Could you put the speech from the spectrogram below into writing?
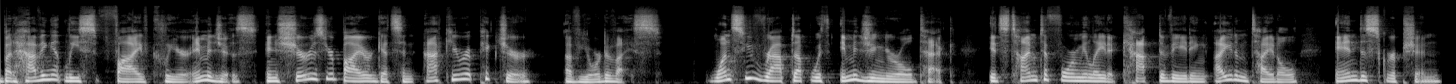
But having at least five clear images ensures your buyer gets an accurate picture of your device. Once you've wrapped up with imaging your old tech, it's time to formulate a captivating item title and description.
